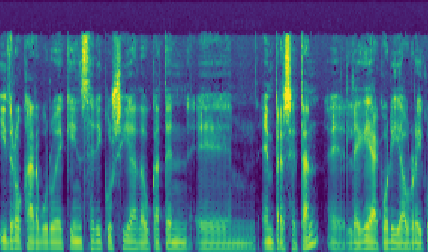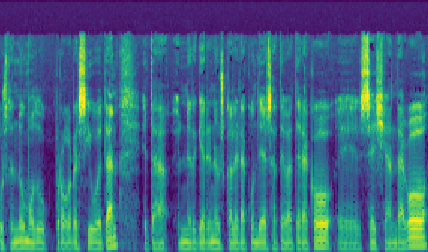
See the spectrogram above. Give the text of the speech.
hidrokarburoekin zerikusia daukaten e, enpresetan, e, legeak hori aurre ikusten du modu progresiboetan, eta energiaren euskal erakundea esate baterako e, sexan dago,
